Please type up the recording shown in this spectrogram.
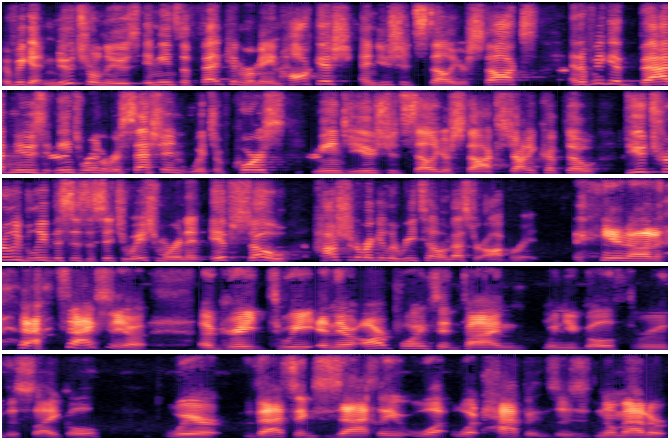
If we get neutral news, it means the Fed can remain hawkish and you should sell your stocks. And if we get bad news, it means we're in a recession, which of course means you should sell your stocks. Johnny Crypto, do you truly believe this is the situation we're in? And if so, how should a regular retail investor operate? You know, that's actually a, a great tweet. And there are points in time when you go through the cycle where that's exactly what what happens is no matter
